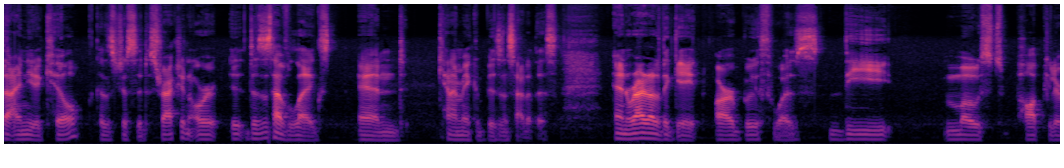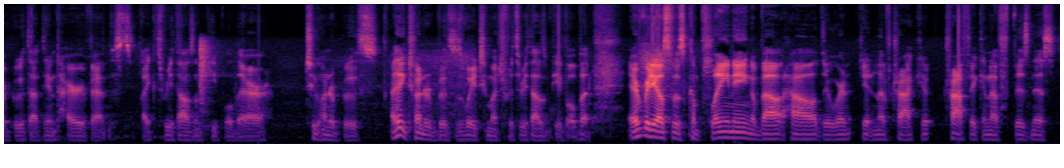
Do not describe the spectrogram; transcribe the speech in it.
that I need to kill because it's just a distraction, or does this have legs and can I make a business out of this? And right out of the gate, our booth was the most popular booth at the entire event. There's like 3,000 people there. 200 booths. I think 200 booths is way too much for 3,000 people, but everybody else was complaining about how they weren't getting enough tra- traffic, enough business.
